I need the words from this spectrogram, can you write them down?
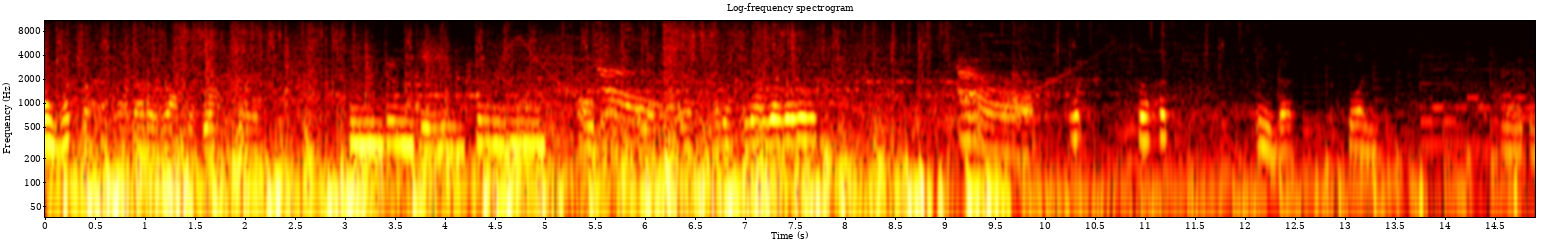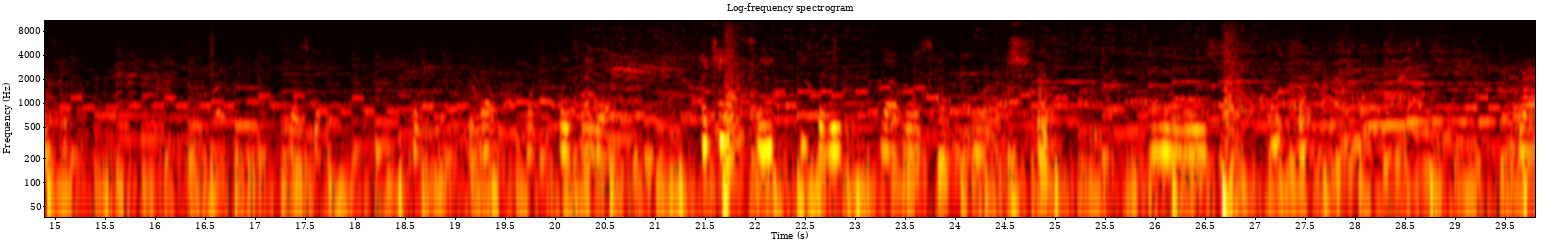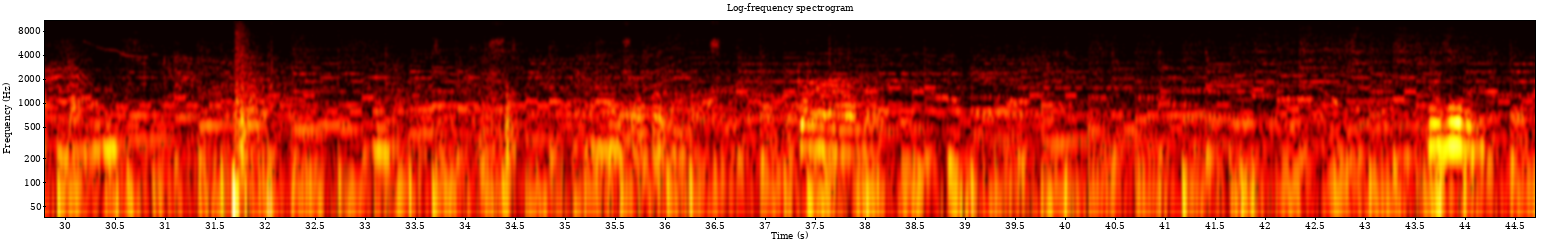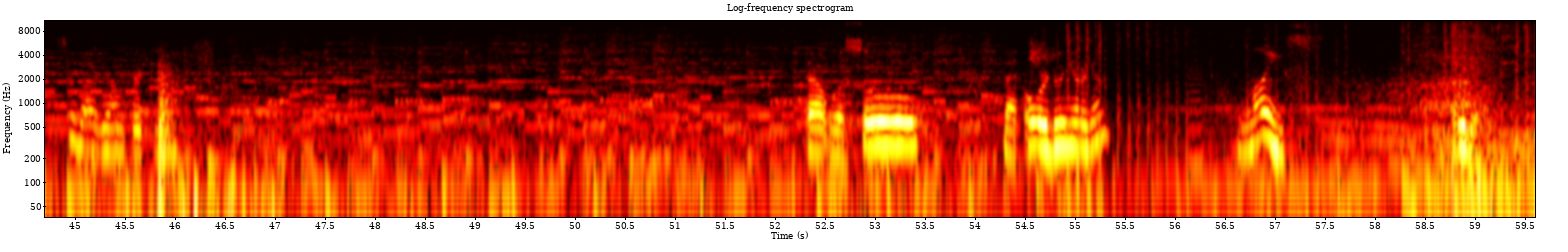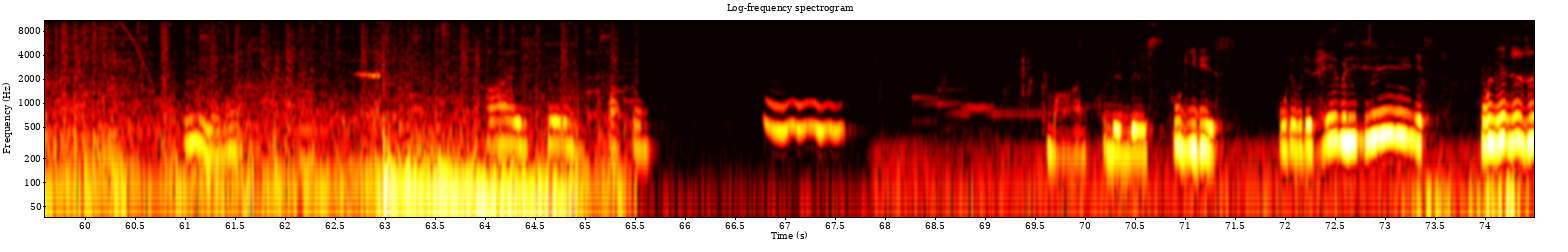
Oh, what the heck? I got a rocket launcher. Ding, ding, ding, ding. Oh, God. I got it. I got it. I got it. I got it. What the heck? Ooh, that one. I mean, we can skip. Let's skip it. Wait, what, what place was that? I can't see He said that was fun. Game over. Survive round 13. That was so bad. Oh, we're doing it again? Nice. What is it? Ooh, nice. Is quitting? Stop. Come on, who did this? Who did this? Did this? Who did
